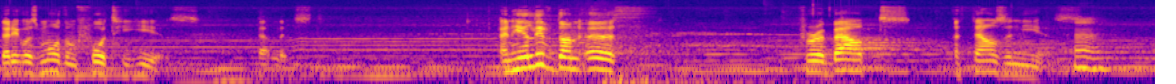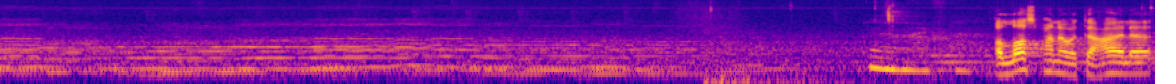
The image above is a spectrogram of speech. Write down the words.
that it was more than 40 years, at least. And he lived on earth for about a thousand years. Hmm. Hmm. Allah subhanahu wa ta'ala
